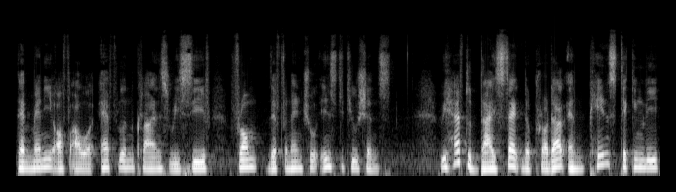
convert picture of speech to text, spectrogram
that many of our affluent clients receive from the financial institutions. We have to dissect the product and painstakingly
